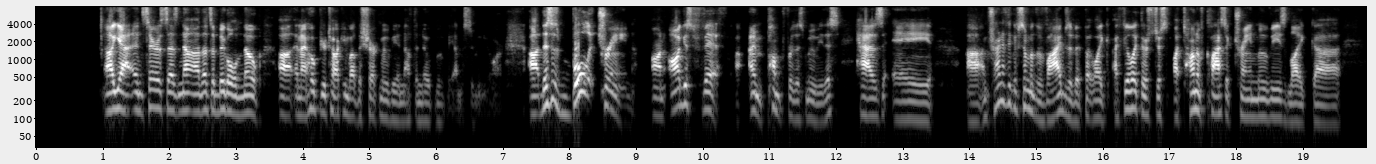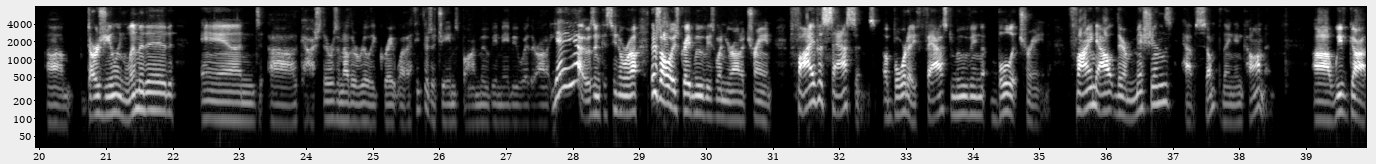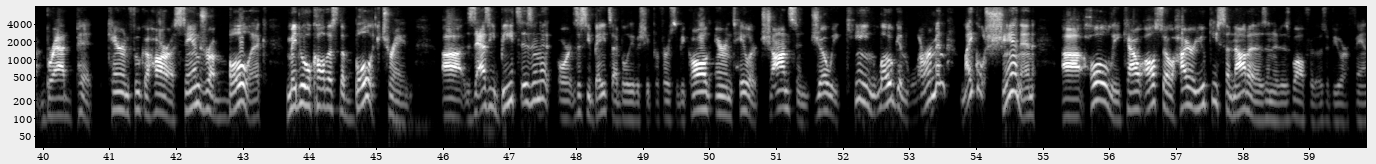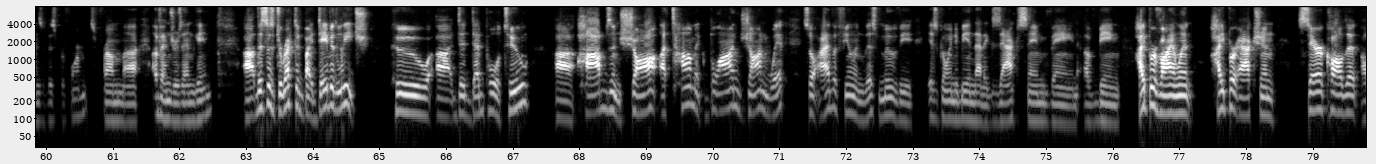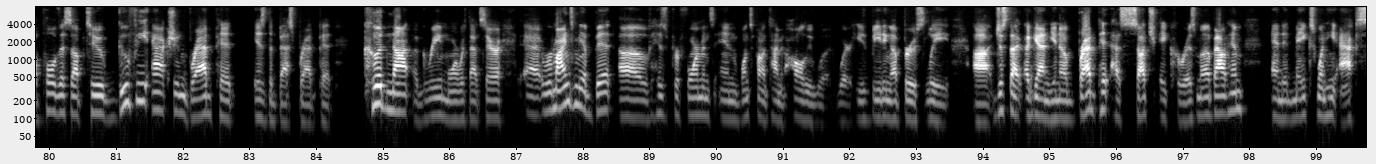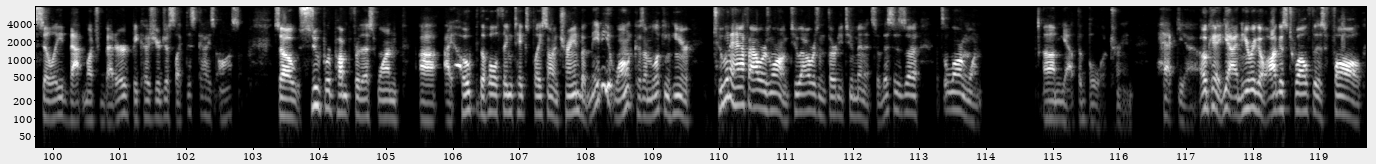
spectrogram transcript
Uh, yeah, and Sarah says, "Nah, that's a big old nope." Uh, and I hope you're talking about the shark movie and not the Nope movie. I'm assuming you are. Uh, this is Bullet Train on August 5th. I'm pumped for this movie. This has a. uh, trying to think of some of the vibes of it, but like I feel like there's just a ton of classic train movies like uh, um, Darjeeling Limited and uh, gosh, there was another really great one. I think there's a James Bond movie maybe where they're on a yeah, yeah, yeah. It was in Casino Royale. There's always great movies when you're on a train. Five assassins aboard a fast-moving bullet train find out their missions have something in common. Uh, we've got Brad Pitt, Karen Fukuhara, Sandra Bullock. Maybe we'll call this the Bullock train. Uh, Zazie Beetz is in it, or Zissy Bates, I believe, as she prefers to be called. Aaron Taylor Johnson, Joey King, Logan Lerman, Michael Shannon. Uh, holy cow! Also, Hiroyuki Sanada is in it as well. For those of you who are fans of his performance from uh, Avengers Endgame, uh, this is directed by David Leitch, who uh, did Deadpool two, uh, Hobbs and Shaw, Atomic Blonde, John Wick. So I have a feeling this movie is going to be in that exact same vein of being hyper violent, hyper action. Sarah called it. I'll pull this up too. Goofy action. Brad Pitt is the best Brad Pitt. Could not agree more with that, Sarah. Uh, reminds me a bit of his performance in Once Upon a Time in Hollywood, where he's beating up Bruce Lee. Uh, just that, again, you know, Brad Pitt has such a charisma about him, and it makes when he acts silly that much better because you're just like, this guy's awesome. So, super pumped for this one. Uh, I hope the whole thing takes place on a train, but maybe it won't because I'm looking here two and a half hours long, two hours and 32 minutes. So, this is a, it's a long one. Um, yeah, the bullet train. Heck yeah. Okay, yeah, and here we go. August 12th is fall.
